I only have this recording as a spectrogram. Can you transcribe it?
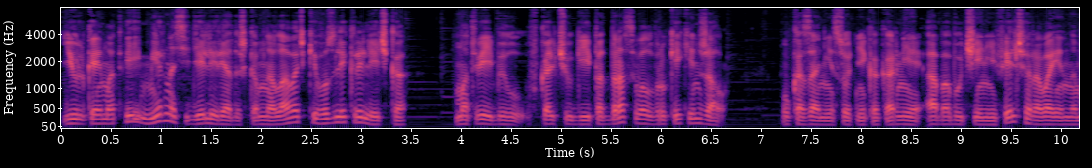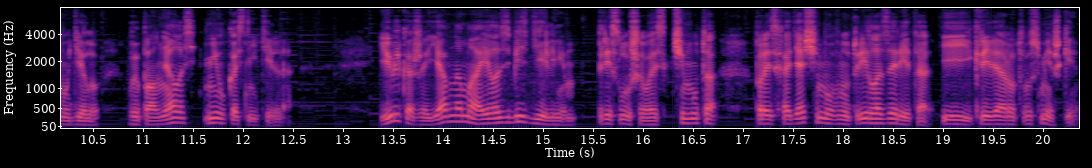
Юлька и Матвей мирно сидели рядышком на лавочке возле крылечка. Матвей был в кольчуге и подбрасывал в руке кинжал. Указание сотника Корнея об обучении фельдшера военному делу выполнялось неукоснительно. Юлька же явно маялась бездельем, прислушиваясь к чему-то происходящему внутри лазарета и кривя рот в усмешке.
